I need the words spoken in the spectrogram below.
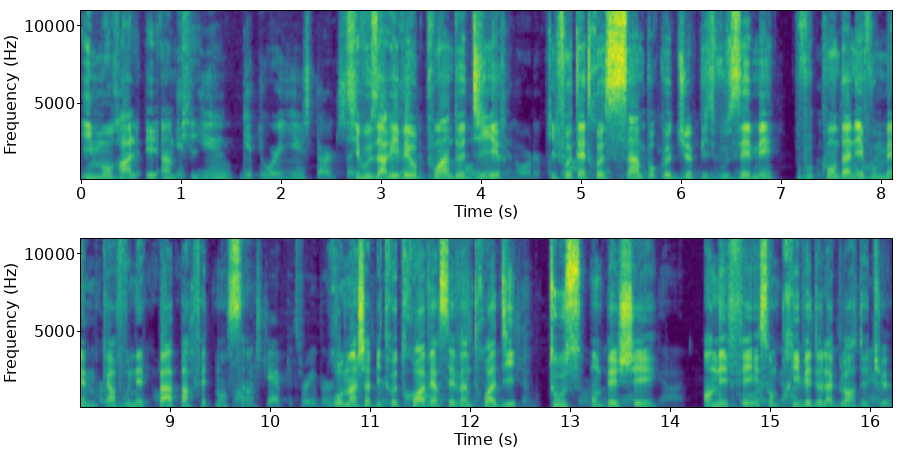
immorale et impie. Si vous arrivez au point de dire qu'il faut être saint pour que Dieu puisse vous aimer, vous condamnez vous-même car vous n'êtes pas parfaitement saint. Romains chapitre 3 verset 23 dit, Tous ont péché en effet, et sont privés de la gloire de Dieu.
